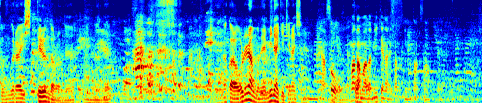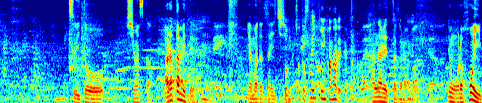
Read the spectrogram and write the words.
どんぐらい知ってるんだろうねみんなね。だから俺らもね見なきゃいけないしね。いやそう。まだまだ見てない作品もたくさんあって。ツイートしますか。改めてうん。山田太一。ちょっと最近離れてた離れてたからでも俺本いっ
